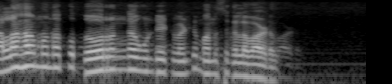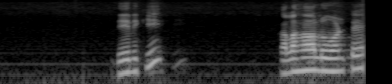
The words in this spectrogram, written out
కలహమునకు దూరంగా ఉండేటువంటి మనసు గలవాడు. దేనికి? కలహాలు అంటే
